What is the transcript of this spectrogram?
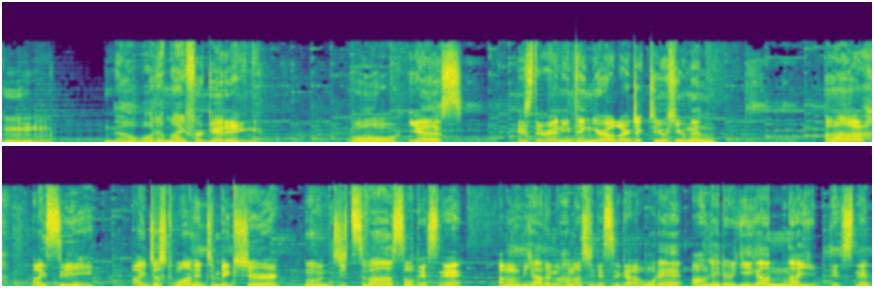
Hmm. Now, what am I forgetting? Oh, yes. Is there anything you're allergic to, human? Ah, I see. I just wanted to make sure. うん、実はそうですね。あの、リアルの話ですが、俺、アレルギーがないですね。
